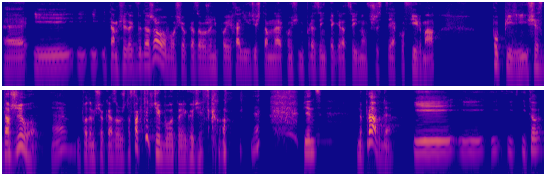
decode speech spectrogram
e, i, i, i tam się tak wydarzało, bo się okazało, że oni pojechali gdzieś tam na jakąś imprezę integracyjną wszyscy jako firma, popili i się zdarzyło. Nie? I potem się okazało, że to faktycznie było to jego dziecko. Nie? Więc naprawdę. I, i, i, to,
